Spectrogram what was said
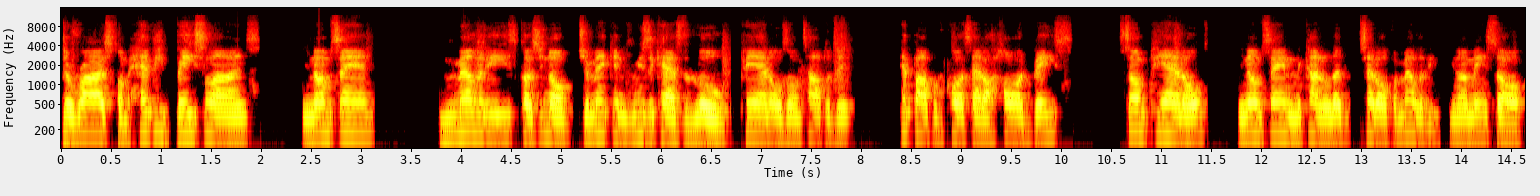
derives from heavy bass lines. You know what I'm saying? Melodies, because you know Jamaican music has the little pianos on top of it. Hip hop, of course, had a hard bass, some piano. You know what I'm saying? And it kind of let set off a melody. You know what I mean? So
